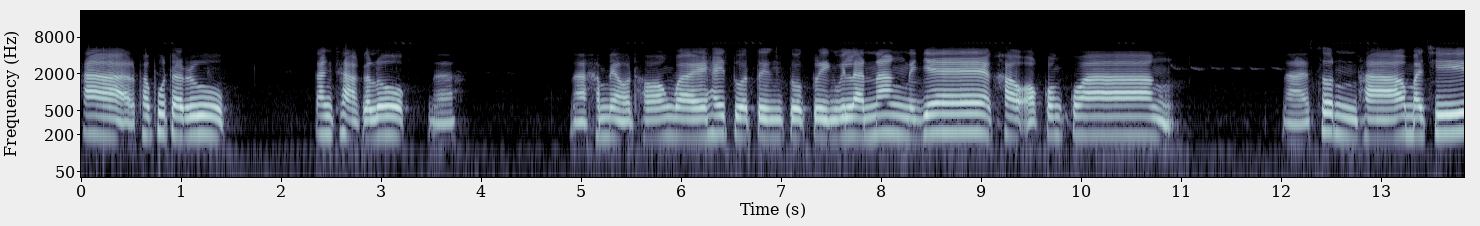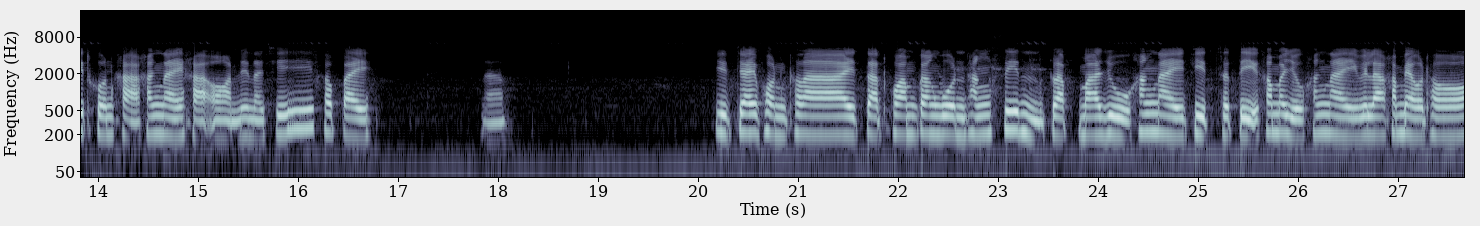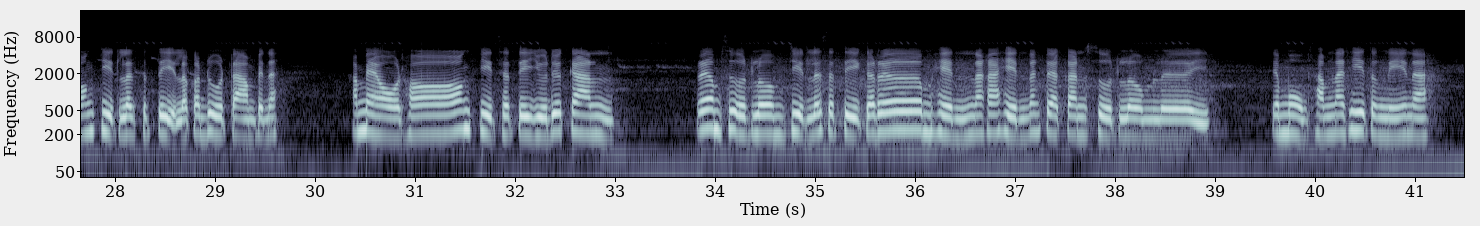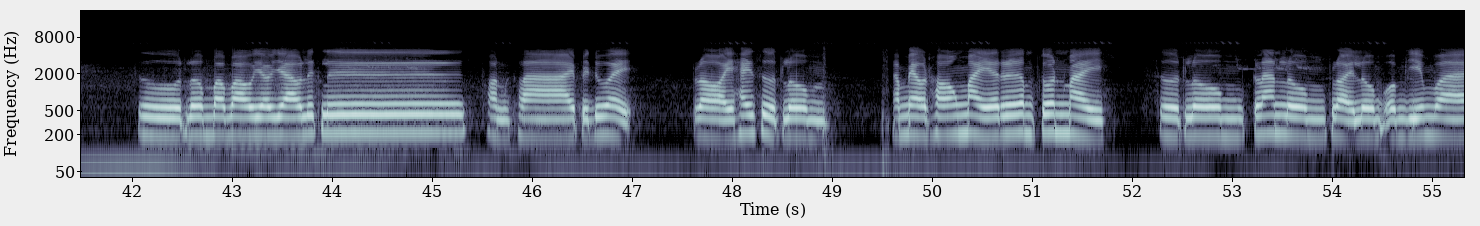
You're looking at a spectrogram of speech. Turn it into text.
ถ้าพระพุทธรูป ตั้งฉากกับโลกนะ นะขมวท้องไว้ให้ตัวตึงตัวเกร็งเวลานั่งเนี่ยแยกเข่าออกกว้างๆนะส้นเท้ามาชีดคนขาข้างในขาอ่อนนี่นะชีดเข้าไปนะจิตใจผ่อนคลายตัดความกังวลทั้งสิ้นกลับมาอยู่ข้างในจิตสติเข้ามาอยู่ข้างใน เวลาขมวท้อง จิตและสติแล้วก็ดูตามไปนะขมวท้อง จิตสติอยู่ด้วยกัน เริ่มสูดลมจิตและสติก็เริ่มเห็นนะคะ เห็นตั้งแต่การสูดลมเลย จมูกทำหน้าที่ตรงนี้นะ สูดลมเบาๆ ยาวๆ ลึกๆ ผ่อนคลายไปด้วย ปล่อยให้สูดลมขมวท้องใหม่เริ่มต้นใหม่ สูดลม กลั้นลม ปล่อยลมอมยิ้มไว้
